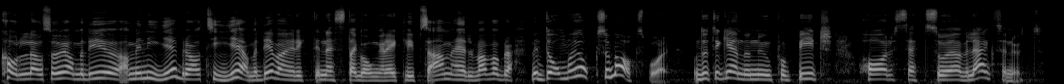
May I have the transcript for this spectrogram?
kolla och så, ja men det är ju, ja men 9 är bra, 10, ja men det var en riktig nästa gångare. Eclipse Am, 11 var bra. Men de har ju också bakspår. Och då tycker jag ändå nu på Beach har sett så överlägsen ut.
